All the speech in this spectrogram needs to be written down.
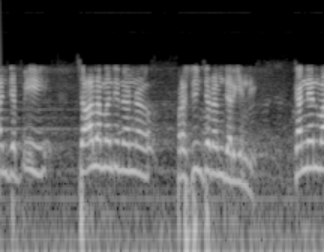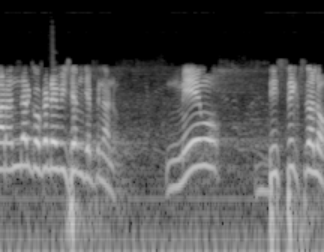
అని చెప్పి చాలామంది నన్ను ప్రశ్నించడం జరిగింది. కానీ నేను వారందరికీ ఒకటే విషయం చెప్పినాను. మేము డిస్ట్రిక్ట్స్లలో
